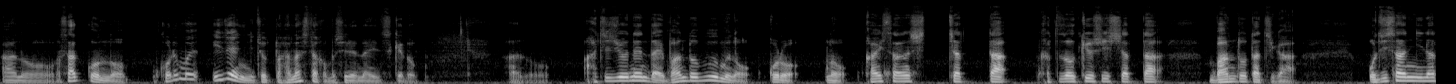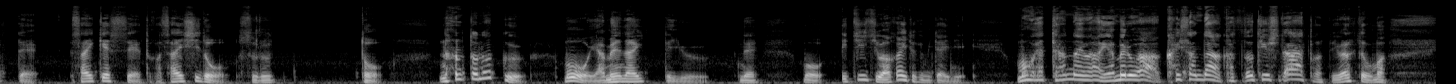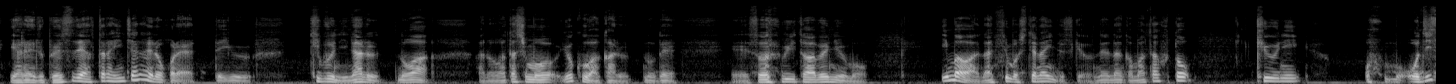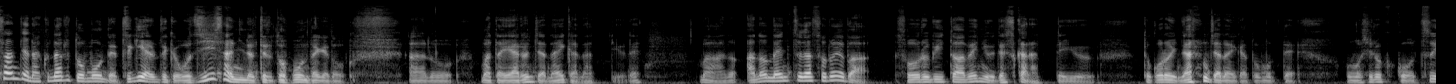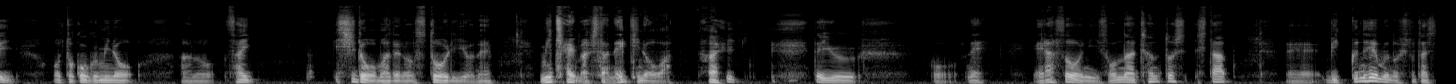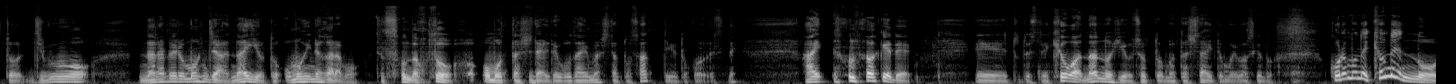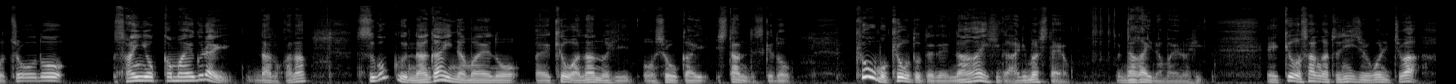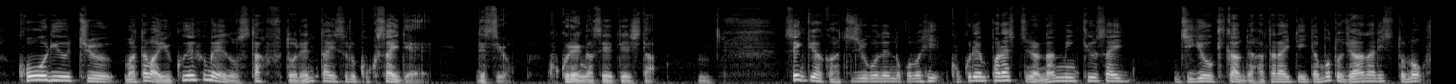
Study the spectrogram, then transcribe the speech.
あの、昨今の、これも以前にちょっと話したかもしれないんですけど、あの、80年代バンドブームの頃の解散しちゃった、活動休止しちゃったバンドたちが、おじさんになって再結成とか再始動すると、なんとなくもうやめないっていうね、もういちいち若い時みたいに、もうやってらんないわ、やめるわ、解散だ、活動休止だ、とかって言わなくても、まあ、やれるペースでやったらいいんじゃないの、これ、っていう気分になるのは、あの、私もよくわかるので、えー、ソウルビートアベニューも、今は何もしてないんですけどね、なんかまたふと、急に、おもうおじさんじゃなくなると思うんで、次やるときおじいさんになってると思うんだけど、あの、またやるんじゃないかなっていうね。まあ、あの、あのメンツが揃えば、ソウルビートアベニューですからっていう、ところになるんじゃないかと思って面白くこうつい男組のあの再始動までのストーリーをね見ちゃいましたね昨日は。はい。っていうこうね偉そうにそんなちゃんとした、えー、ビッグネームの人たちと自分を並べるもんじゃないよと思いながらもちょっとそんなことを思った次第でございましたとさっていうところですね。はい。そんなわけで、えっ、とですね、今日は何の日をちょっとまたしたいと思いますけど、これもね、去年のちょうど3、4日前ぐらいなのかな。すごく長い名前の、えー、今日は何の日を紹介したんですけど、今日も京都でね、長い日がありましたよ。長い名前の日。え、今日3月25日は、交流中または行方不明のスタッフと連帯する国際デーですよ。国連が制定した。うん。1985年のこの日、国連パレスチナ難民救済事業機関で働いていた元ジャーナリストの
